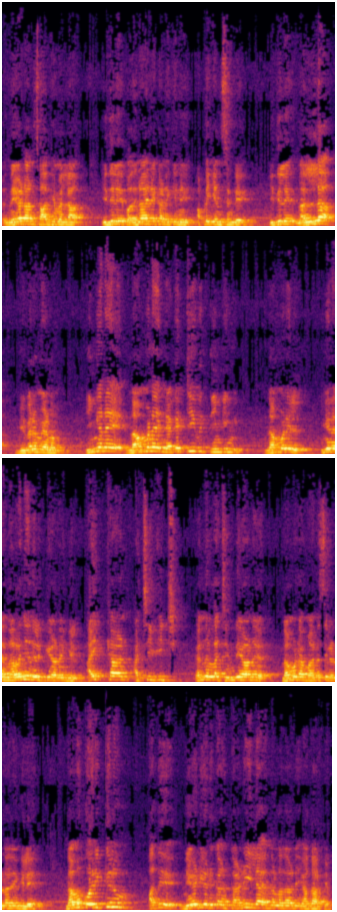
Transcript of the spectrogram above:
നേടാൻ സാധ്യമല്ല. ഇതിൽ പതിനായിരക്കണക്കിന് അപ്ലിക്കൻസ് ഉണ്ട്. ഇതിൽ നല്ല വിവരം വേണം. ഇങ്ങനെ നമ്മളെ നെഗറ്റീവ് തിങ്കിങ് നമ്മളിൽ ഇങ്ങനെ നിറഞ്ഞു നിൽക്കുകയാണെങ്കിൽ ഐ ക്യാൻ അച്ചീവ് ഇറ്റ് എന്നുള്ള ചിന്തയാണ് നമ്മുടെ മനസ്സിലുള്ളതെങ്കിൽ നമുക്കൊരിക്കലും അത് നേടിയെടുക്കാൻ കഴിയില്ല എന്നുള്ളതാണ് യാഥാർത്ഥ്യം.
